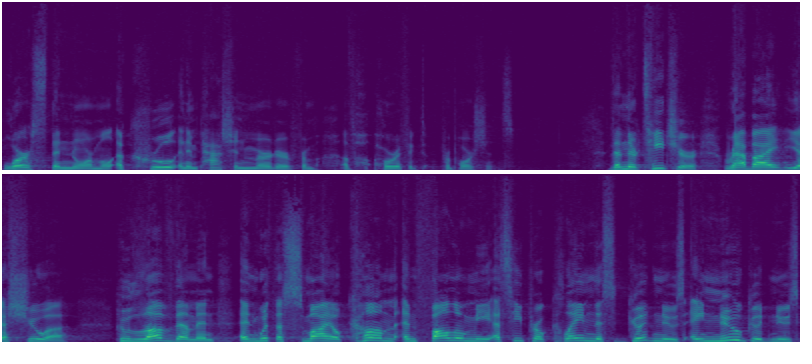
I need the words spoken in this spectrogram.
worse than normal, a cruel and impassioned murder from, of horrific proportions. Then their teacher, Rabbi Yeshua, who love them and, and with a smile, come and follow me as he proclaimed this good news, a new good news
